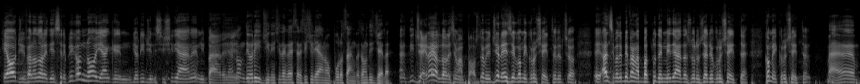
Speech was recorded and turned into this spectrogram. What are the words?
che oggi fa l'onore di essere qui con noi, anche di origini siciliane, mi pare. Eh, non di origini, ci tengo ad essere siciliano puro sangue, sono di Gela. Eh, di Gela, e allora siamo a posto, perché gelese come Crocetta, perciò, eh, anzi potrebbe fare una battuta immediata su Rosario Crocetta. Com'è Crocetta? Ma eh,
